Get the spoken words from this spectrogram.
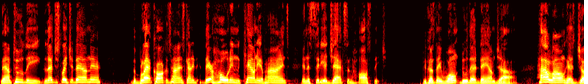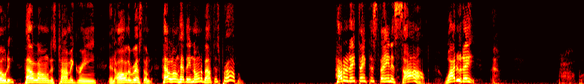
Now to the legislature down there, the Black Caucus Hinds County, they're holding the county of Hinds and the city of Jackson hostage because they won't do their damn job. How long has Jody, how long has Tomie Green, and all the rest of them, how long have they known about this problem? How do they think this thing is solved? Why do they? Oh boy.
